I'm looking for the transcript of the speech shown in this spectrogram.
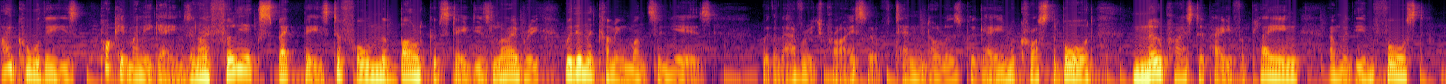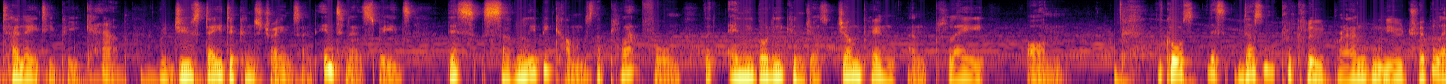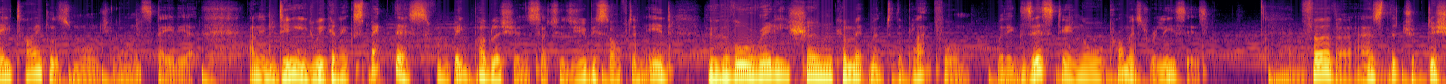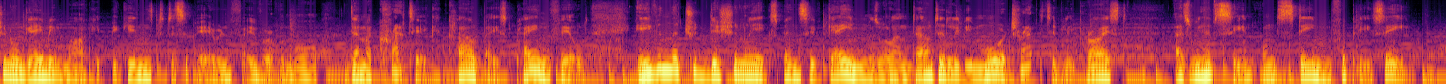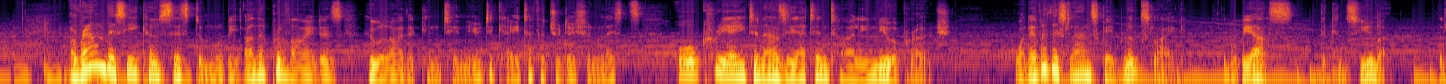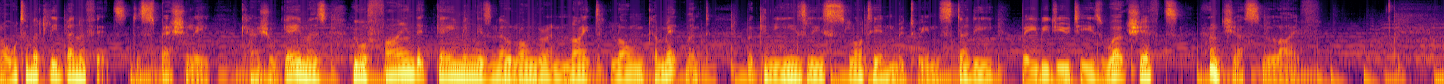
I call these pocket money games, and I fully expect these to form the bulk of Stadia's library within the coming months and years. With an average price of $10 per game across the board, no price to pay for playing, and with the enforced 1080p cap, reduced data constraints, and internet speeds, this suddenly becomes the platform that anybody can just jump in and play on. Of course, this doesn't preclude brand new AAA titles from launching on Stadia, and indeed we can expect this from big publishers such as Ubisoft and id, who have already shown commitment to the platform with existing or promised releases. Further, as the traditional gaming market begins to disappear in favour of a more democratic, cloud based playing field, even the traditionally expensive games will undoubtedly be more attractively priced, as we have seen on Steam for PC. Around this ecosystem will be other providers who will either continue to cater for traditionalists or create an as yet entirely new approach. Whatever this landscape looks like, it will be us, the consumer, that ultimately benefits, especially casual gamers who will find that gaming is no longer a night long commitment but can easily slot in between study, baby duties, work shifts, and just life.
